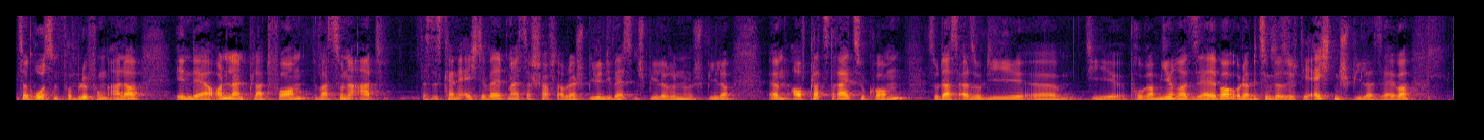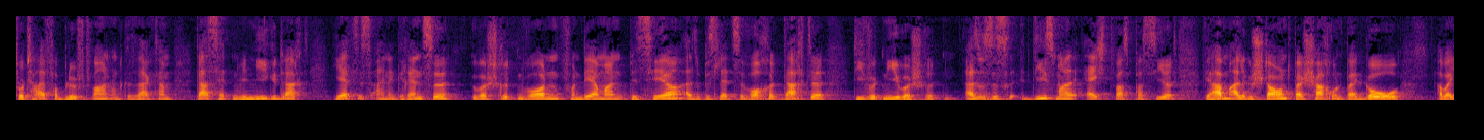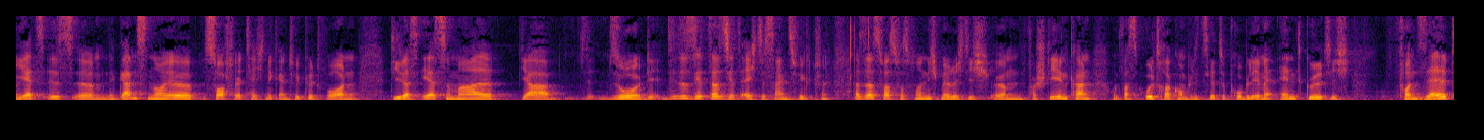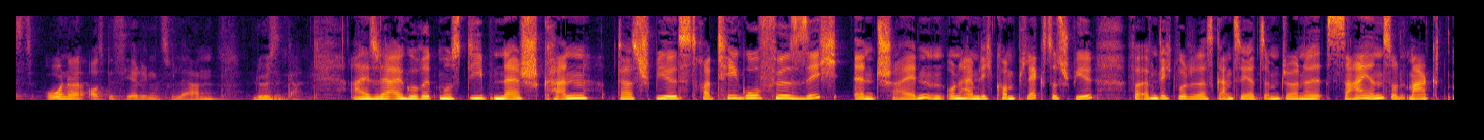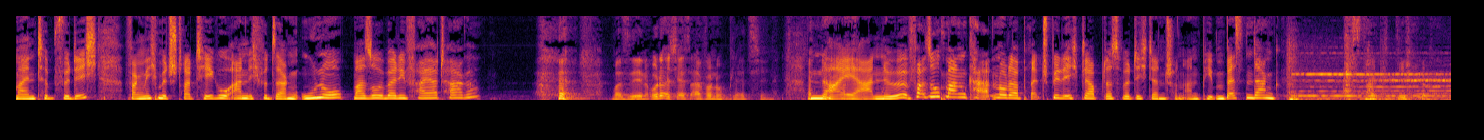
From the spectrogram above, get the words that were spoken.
zur großen Verblüffung aller, in der Online-Plattform, was so eine Art das ist keine echte Weltmeisterschaft, aber da spielen die besten Spielerinnen und Spieler, ähm, auf Platz drei zu kommen, sodass also die, äh, die Programmierer selber oder beziehungsweise die echten Spieler selber total verblüfft waren und gesagt haben, das hätten wir nie gedacht. Jetzt ist eine Grenze überschritten worden, von der man bisher, also bis letzte Woche, dachte, die wird nie überschritten. Also es ist diesmal echt was passiert. Wir haben alle gestaunt bei Schach und bei Go, Aber jetzt ist ähm, eine ganz neue Softwaretechnik entwickelt worden, die das erste Mal, ja, so, das ist jetzt, das ist jetzt echte Science Fiction. Also das ist was, was man nicht mehr richtig ähm, verstehen kann und was ultra komplizierte Probleme endgültig von selbst, ohne aus bisherigen zu lernen, lösen kann. Also der Algorithmus Deep Nash kann das Spiel Stratego für sich entscheiden. Ein unheimlich komplexes Spiel. Veröffentlicht wurde das Ganze jetzt im Journal Science. Und Marc, mein Tipp für dich, fang nicht mit Stratego an. Ich würde sagen Uno mal so über die Feiertage. mal sehen. Oder ich esse einfach nur Plätzchen. naja, nö. Versuch mal ein Karten- oder Brettspiel. Ich glaube, das wird dich dann schon anpiepen. Besten Dank. Danke dir.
